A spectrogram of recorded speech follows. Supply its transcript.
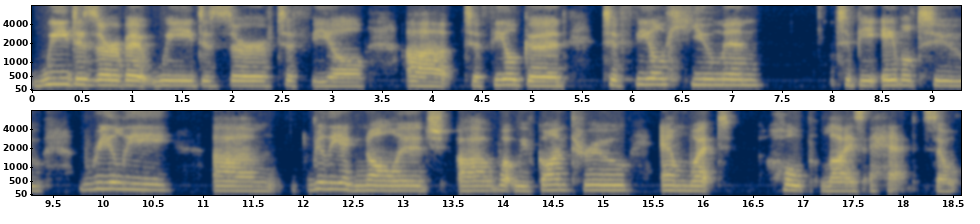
We deserve it. We deserve to feel uh, to feel good, to feel human, to be able to really um, really acknowledge uh, what we've gone through and what hope lies ahead. So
